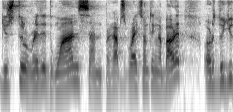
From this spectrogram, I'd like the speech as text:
just to read it once and perhaps write something about it or do you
